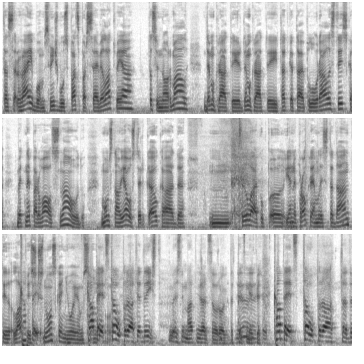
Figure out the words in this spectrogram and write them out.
tas raibums, viņš būs pats par sevi Latvijā Tas ir normāli. Demokrātija ir demokrātija tad, kad tā ir plurālistiska, bet ne par valsts naudu. Mums nav jāuztver kaut kāda. Mm, cilvēku, ja ne prokremlis, tad anti-latvijas noskaņojums. Kāpēc, tavuprāt, ja drīkst, es nemāķinu redzēt savu roku, bet pēc mirkļa, kāpēc, tavuprāt, tad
